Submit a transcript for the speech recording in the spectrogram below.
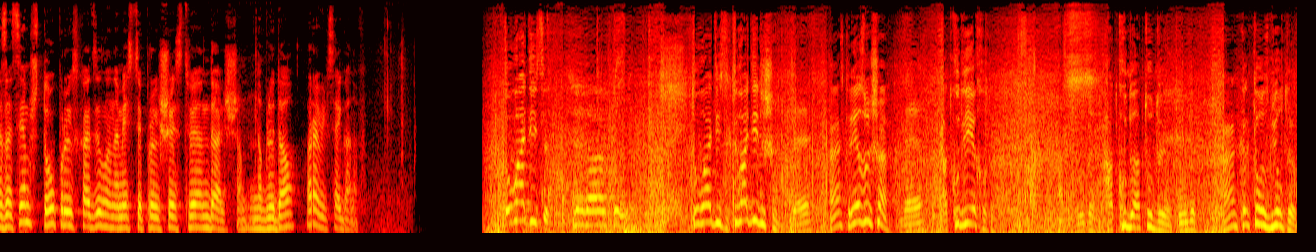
Затем, что происходило на месте происшествия дальше, наблюдал Равиль Сайганов. Кто водитель? Кто водитель? Ты водитель что? Да, А? Трезвый что? да. Откуда ехал-то? Откуда? Откуда, оттуда? Откуда? А? Как ты его сбил-то?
